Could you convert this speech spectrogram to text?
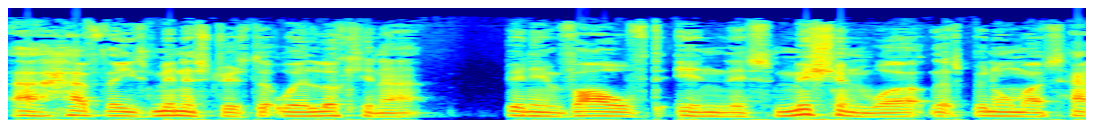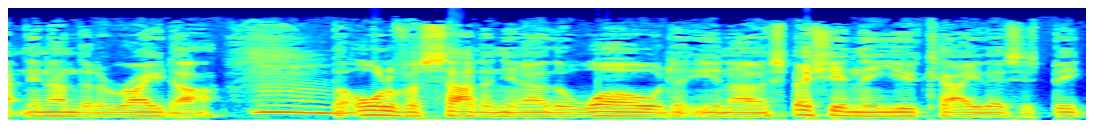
uh, have these ministries that we're looking at been involved in this mission work that's been almost happening under the radar. Mm. But all of a sudden, you know, the world, you know, especially in the UK, there's this big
